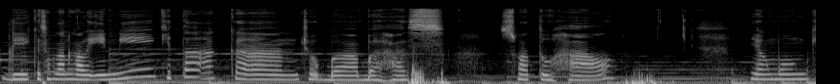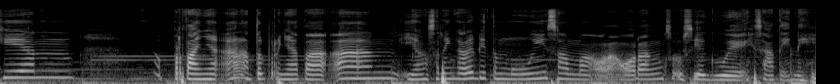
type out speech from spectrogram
Di kesempatan kali ini kita akan coba bahas suatu hal yang mungkin pertanyaan atau pernyataan yang sering kali ditemui sama orang-orang seusia gue saat ini.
